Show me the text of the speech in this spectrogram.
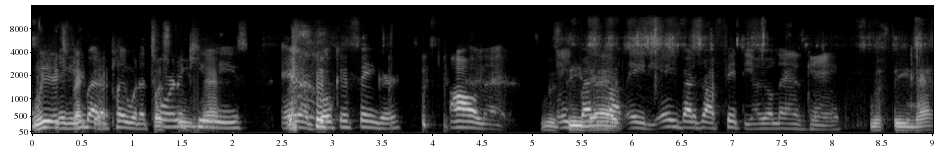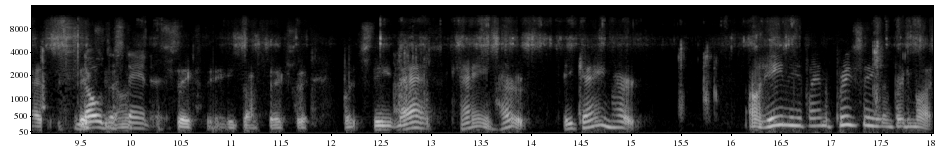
we Nigga, expect you better that. play with a torn Achilles and a broken finger. All that. With And you Steve Nash, drop eighty. And you drop fifty on your last game. with Steve Nash, 60, Those the on standards. Sixty. He dropped sixty. But Steve Nash came hurt. He came hurt. Oh, he didn't even play in the preseason, pretty much.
